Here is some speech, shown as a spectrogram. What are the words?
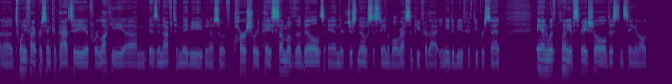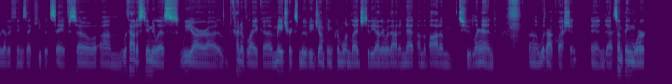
uh, 25% capacity, if we're lucky, um, is enough to maybe you know sort of partially pay some of the bills, and there's just no sustainable recipe for that. You need to be at 50% and with plenty of spatial distancing and all the other things that keep it safe. So, um, without a stimulus, we are uh, kind of like a Matrix movie jumping from one ledge to the other without a net on the bottom to land uh, without question. And uh, something more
